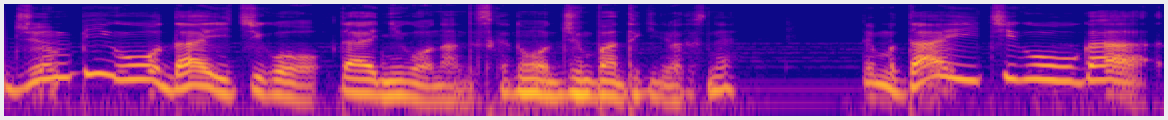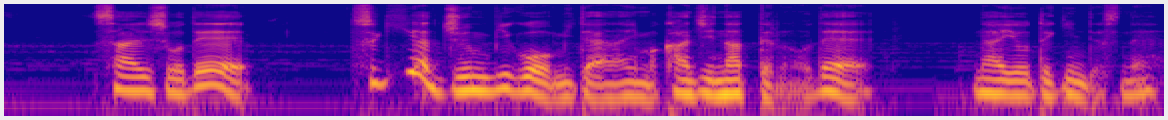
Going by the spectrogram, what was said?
準備号第1号第2号なんですけども順番的にはですね。でも第1号が最初で次が準備号みたいな今感じになってるので内容的にですね。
